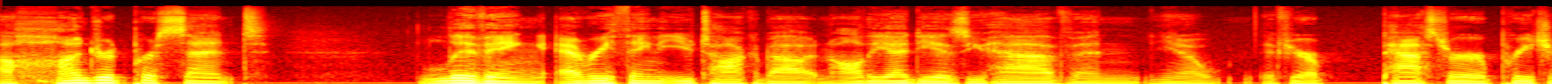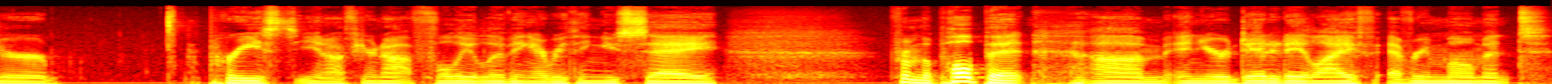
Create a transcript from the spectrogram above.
a hundred percent living everything that you talk about and all the ideas you have. And you know if you're a pastor or preacher priest you know if you're not fully living everything you say from the pulpit um, in your day-to-day life every moment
